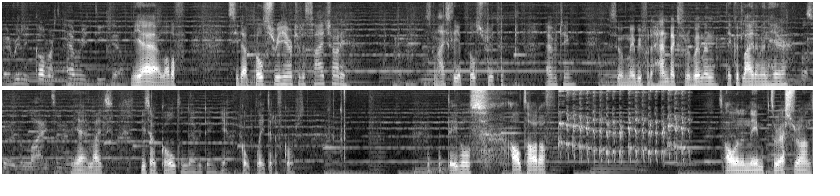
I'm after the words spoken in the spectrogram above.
They really covered every detail. Yeah, a lot of. See that upholstery here to the side, Charlie? It's nicely upholstered, everything. So maybe for the handbags for the women, they could lie them in here. Also the lights and everything. Yeah, lights. These are gold and everything. Yeah, gold plated, of course. Tables, all thought of. It's all in the name of the restaurant.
